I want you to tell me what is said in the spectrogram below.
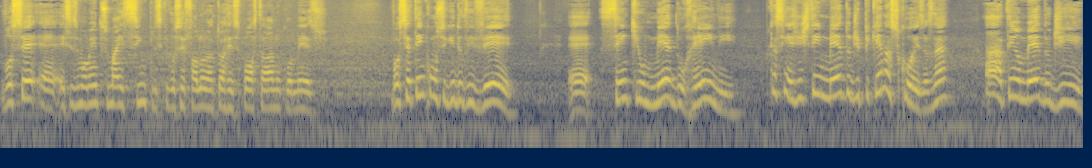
Você, é, esses momentos mais simples que você falou na tua resposta lá no começo, você tem conseguido viver é, sem que o medo reine? Porque assim, a gente tem medo de pequenas coisas, né? Ah, tenho medo de,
